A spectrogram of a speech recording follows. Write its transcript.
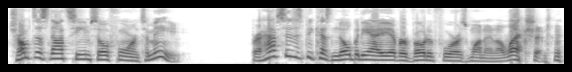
Trump does not seem so foreign to me. Perhaps it is because nobody I ever voted for has won an election.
